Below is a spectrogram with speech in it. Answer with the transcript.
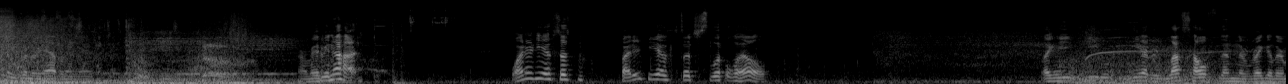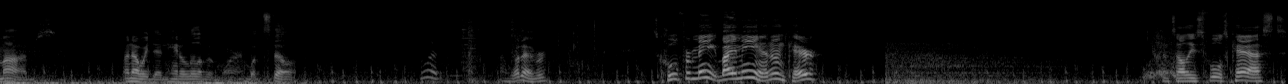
something's gonna be happening here. Maybe not. Why did he have such why did he have such little health? Like he, he he had less health than the regular mobs. Oh no, he didn't. He had a little bit more, but still. What? Ah, whatever. It's cool for me, by me. I don't care. Since all these fools cast,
